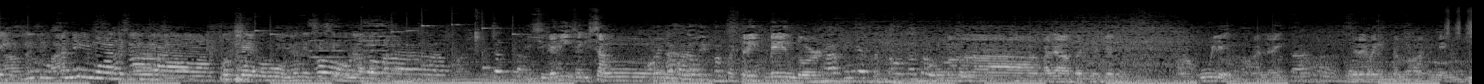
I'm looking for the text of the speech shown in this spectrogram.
yung, ano yung mga naging ah, problema mo yung nagsisimula ka pa? Basically, sa isang street vendor, kung mga kalaban mo dyan, mga huli, mga like, nire-raid ng mga MMJ,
